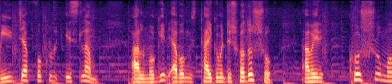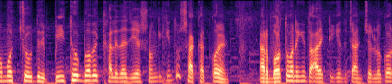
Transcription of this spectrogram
মির্জা ফখরুল ইসলাম আলমগীর এবং স্থায়ী কমিটির সদস্য আমির খসরু মোহাম্মদ চৌধুরী পৃথকভাবে খালেদা জিয়ার সঙ্গে কিন্তু সাক্ষাৎ করেন। আর বর্তমানে কিন্তু আরেকটি কিন্তু চাঞ্চল্যকর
